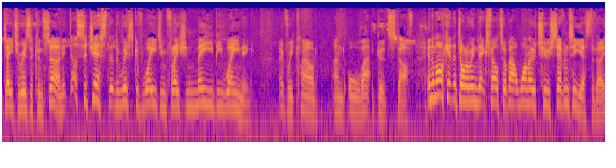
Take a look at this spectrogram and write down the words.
data is a concern, it does suggest that the risk of wage inflation may be waning. Every cloud and all that good stuff. In the market, the dollar index fell to about 102.70 yesterday.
